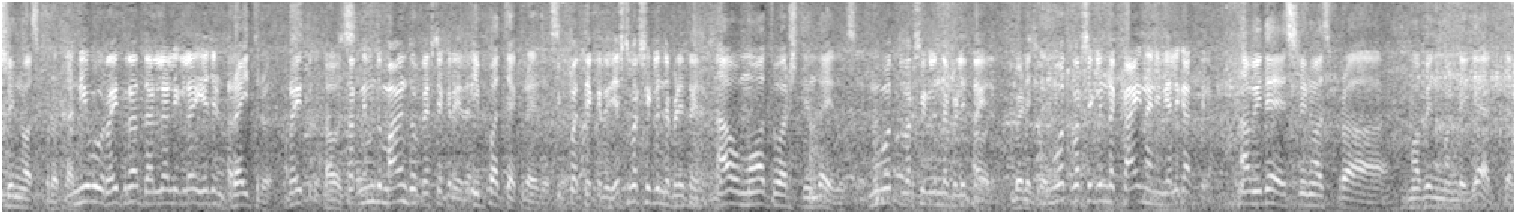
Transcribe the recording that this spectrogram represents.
ಶ್ರೀನಿವಾಸಪುರ ತಾಲೂಕು. ನೀವು ರೈತರ ದಲ್ಲಾಳಿಗಳ ಏಜೆಂಟ್? ರೈತರು. ರೈತರು. ಹೌದು ಸರ್ ನಿಮ್ದು ಮಾವಿನ ತೋಪ ಎಷ್ಟು ಎಕರೆ ಇದೆ? ಇಪ್ಪತ್ತು ಎಕರೆ ಇದೆ ಸರ್. ಇಪ್ಪತ್ತು ಎಕರೆ ಎಷ್ಟು ವರ್ಷಗಳಿಂದ ಬೆಳೀತಾ ಇದೆ? ನಾವು ಮೂವತ್ತು ವರ್ಷದಿಂದ ಇದೆ ಸರ್. ಮೂವತ್ತು ವರ್ಷಗಳಿಂದ ಬೆಳೀತಾ ಇದೆ. ಬೆಳೀತಾ ಇದೆ. ಮೂವತ್ತು ವರ್ಷಗಳಿಂದ ಕಾಯಿನ ನೀವು ಎಲ್ಲಿಗೆ ಹಾಕ್ತೀರಾ? ನಾವು ಇದೇ ಶ್ರೀನಿವಾಸಪುರ ಮಬಿನ್ ಮಂಡಿಗೆ ಹಾಕ್ತೇವೆ.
